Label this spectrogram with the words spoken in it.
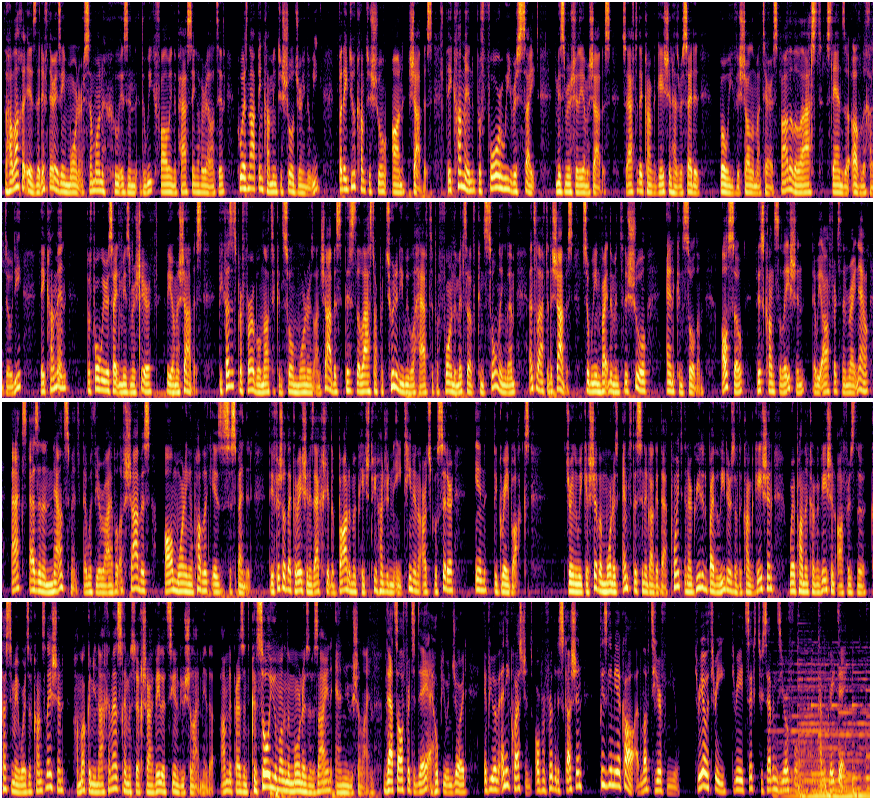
The halacha is that if there is a mourner, someone who is in the week following the passing of a relative who has not been coming to shul during the week, but they do come to shul on Shabbos, they come in before we recite Mizmor Shel Yom Shabbos. So after the congregation has recited Boi Vishalom Ateres Bala, the last stanza of Lecha Dodi, they come in before we recite Mizmor Shir, the Yom Shabbos. Because it's preferable not to console mourners on Shabbos, this is the last opportunity we will have to perform the mitzvah of consoling them until after the Shabbos. So we invite them into the shul and console them. Also, this consolation that we offer to them right now acts as an announcement that with the arrival of Shabbos, all mourning in public is suspended. The official declaration is actually at the bottom of page 318 in the ArtScroll Siddur in the gray box. During the week of Shiva, mourners enter the synagogue at that point and are greeted by the leaders of the congregation, whereupon the congregation offers the customary words of consolation, May the omnipresent console you among the mourners of Zion and Yerushalayim. That's all for today. I hope you enjoyed. If you have any questions or for further discussion, please give me a call. I'd love to hear from you. 303 386 2704. Have a great day.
